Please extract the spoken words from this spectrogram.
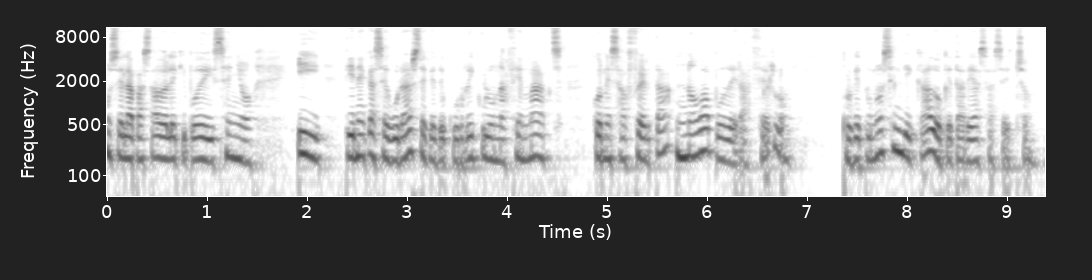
o se le ha pasado el equipo de diseño y tiene que asegurarse que tu currículum hace match con esa oferta, no va a poder hacerlo, porque tú no has indicado qué tareas has hecho,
